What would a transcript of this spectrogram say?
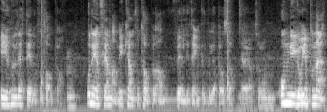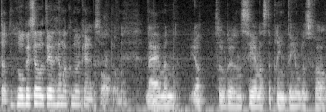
Är ju hur lätt det är det att få tag på. Mm. Och det är en femma. Ni kan få tag på det här väldigt enkelt vill jag påstå. Ja, jag tror de... Om ni går in på nätet. Hur det ser ut i er hemmakommun kan jag inte svara på. Men... Nej, men jag tror det den senaste printen gjordes för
